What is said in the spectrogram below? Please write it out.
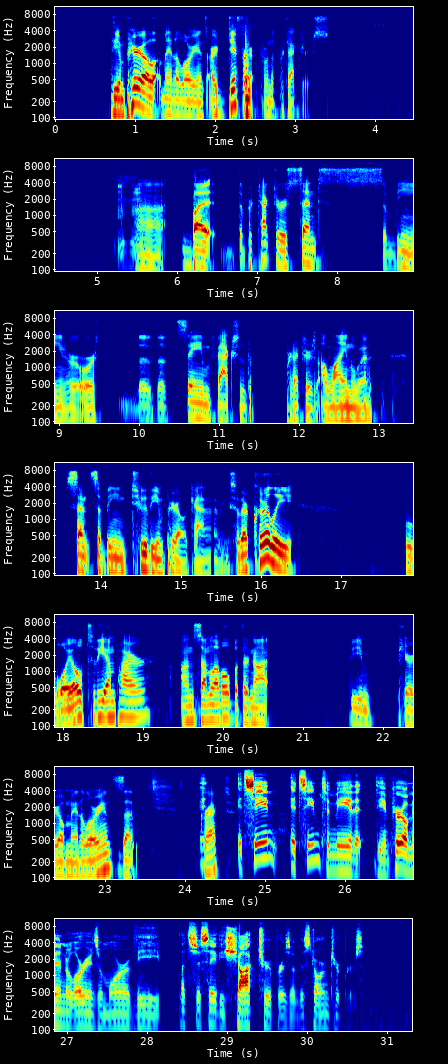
the Imperial Mandalorians are different from the Protectors. Mhm. Uh, but the Protectors sent Sabine, or, or the the same faction that the Protectors align with, sent Sabine to the Imperial Academy. So they're clearly loyal to the Empire on some level, but they're not the Imperial Mandalorians. Is that correct? It seemed it seemed to me that the Imperial Mandalorians are more of the let's just say the shock troopers of the stormtroopers.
